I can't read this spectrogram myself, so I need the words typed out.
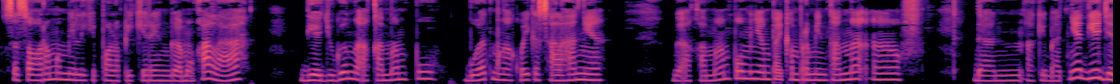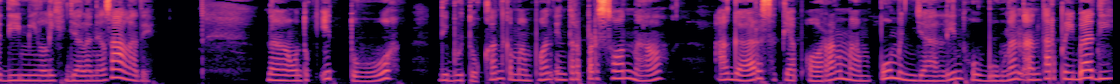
seseorang memiliki pola pikir yang nggak mau kalah, dia juga nggak akan mampu buat mengakui kesalahannya, nggak akan mampu menyampaikan permintaan maaf, dan akibatnya dia jadi milih jalan yang salah deh. Nah, untuk itu dibutuhkan kemampuan interpersonal agar setiap orang mampu menjalin hubungan antar pribadi.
